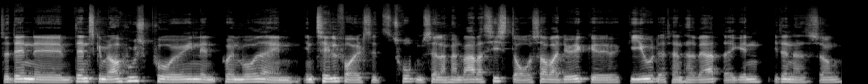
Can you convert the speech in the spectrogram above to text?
Så den, øh, den skal man også huske på egentlig på en måde af en, en tilføjelse til truppen, selvom han var der sidste år, så var det jo ikke øh, givet, at han havde været der igen i den her sæson.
